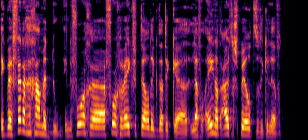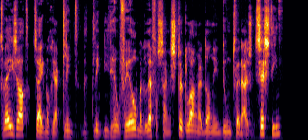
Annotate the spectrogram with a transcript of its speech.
Ik ben verder gegaan met Doom. In de vorige, vorige week vertelde ik dat ik eh, level 1 had uitgespeeld. Dat ik in level 2 zat. Toen zei ik nog, ja, klinkt, dat klinkt niet heel veel. Maar de levels zijn een stuk langer dan in Doom 2016.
